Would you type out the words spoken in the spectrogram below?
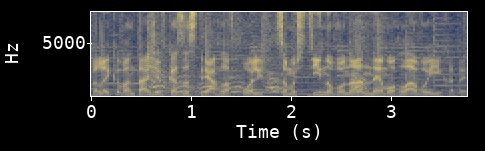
Велика вантажівка застрягла в полі. Самостійно вона не могла виїхати.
